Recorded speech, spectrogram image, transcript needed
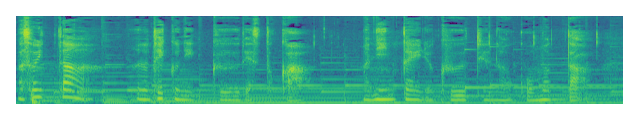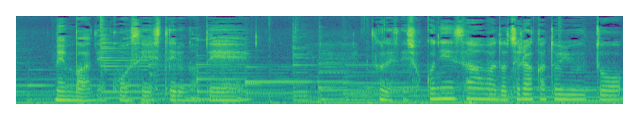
まあ、そういったあのテクニックですとか、まあ、忍耐力っていうのをこう持ったメンバーで構成してるのでそうですね職人さんはどちらかというと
